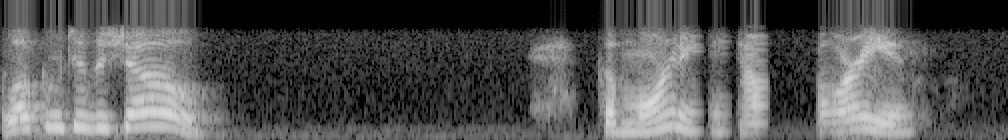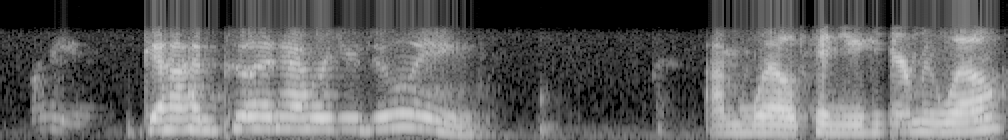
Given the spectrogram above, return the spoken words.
Welcome to the show. Good morning. How are you? God, I'm good. How are you doing? I'm well. Can you hear me well?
